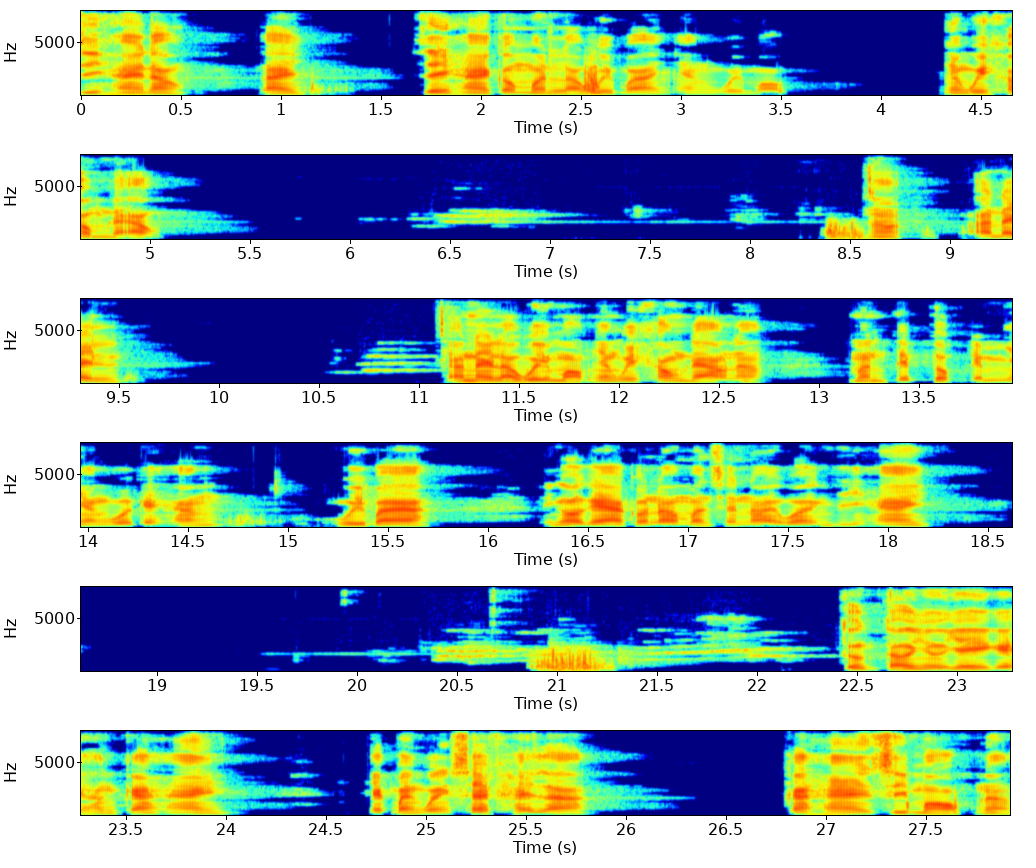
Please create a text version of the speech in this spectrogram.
G2 đâu? Đây G2 của mình là Q3 nhân Q1 nhân Q0 đảo. Nó ở đây ở đây là Q1 nhân Q0 đảo nè. Mình tiếp tục đem nhân với cái hằng Q3 thì ngõ ra của nó mình sẽ nói với hằng chi 2, Tương tự như vậy cái hằng K2 các bạn quan sát thấy là K2 G1 nè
